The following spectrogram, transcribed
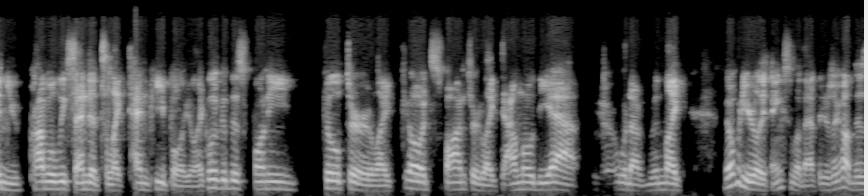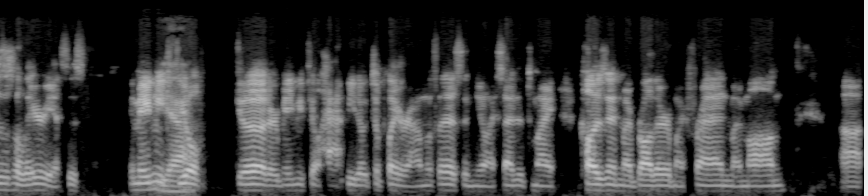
and you probably send it to like ten people. You're like, look at this funny filter. Like oh, it's sponsored. Like download the app or whatever. And like nobody really thinks about that. They're just like, oh, this is hilarious. This it made me yeah. feel good or made me feel happy to, to play around with this. And, you know, I sent it to my cousin, my brother, my friend, my mom. Uh,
